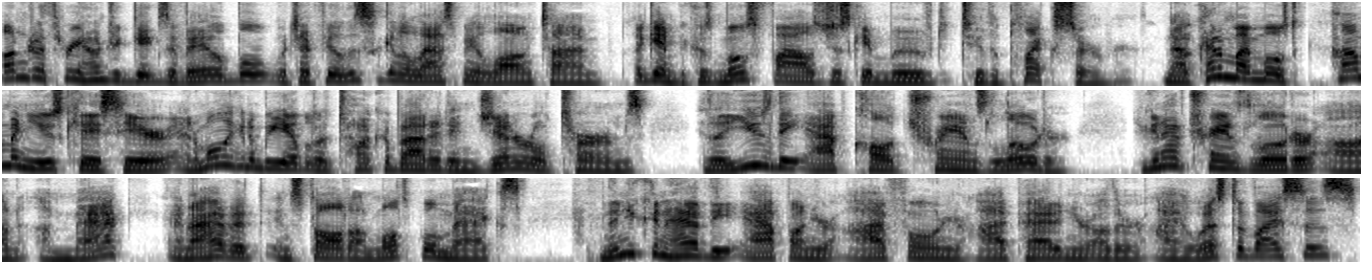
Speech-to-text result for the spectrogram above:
under 300 gigs available, which I feel this is going to last me a long time, again, because most files just get moved to the Plex server. Now, kind of my most common use case here, and I'm only going to be able to talk about it in general terms, is I use the app called Transloader. You can have Transloader on a Mac, and I have it installed on multiple Macs, and then you can have the app on your iPhone, your iPad, and your other iOS devices.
